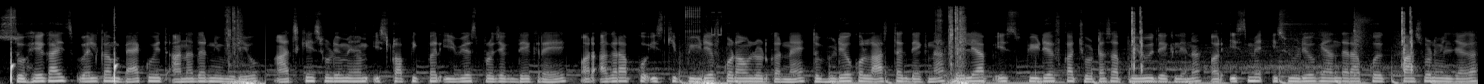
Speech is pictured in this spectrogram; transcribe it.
So hey guys welcome back with another new video आज के इस वीडियो में हम इस टॉपिक पर ईवीएस प्रोजेक्ट देख रहे हैं और अगर आपको इसकी पीडीएफ को डाउनलोड करना है तो वीडियो को लास्ट तक देखना। पहले आप इस पीडीएफ का छोटा सा प्रीव्यू देख लेना और इसमें इस वीडियो के अंदर आपको एक पासवर्ड मिल जाएगा।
